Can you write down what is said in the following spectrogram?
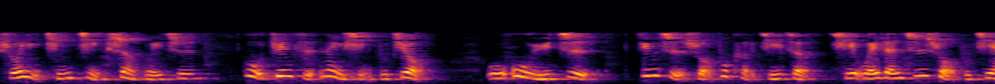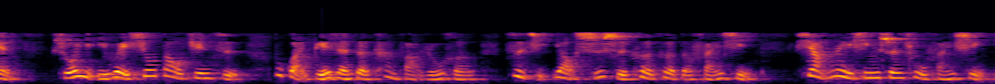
所以请谨慎为之。故君子内省不救，无物于志。君子所不可及者，其为人之所不见。所以，一位修道君子，不管别人的看法如何，自己要时时刻刻的反省，向内心深处反省。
